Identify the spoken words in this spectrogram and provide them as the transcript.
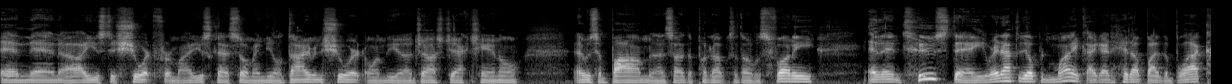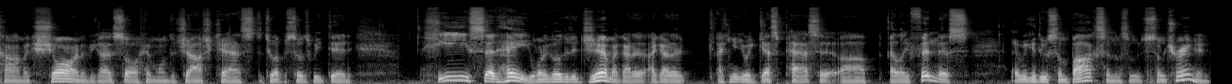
And then uh, I used a short for my, you guys saw my Neil Diamond short on the uh, Josh Jack channel. It was a bomb, and I decided to put it up because I thought it was funny. And then Tuesday, right after the open mic, I got hit up by the black comic Sean. If you guys saw him on the Josh Cast, the two episodes we did, he said, "Hey, you want to go to the gym? I gotta, I gotta, I can get you a guest pass at uh, LA Fitness, and we can do some boxing and some some training."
